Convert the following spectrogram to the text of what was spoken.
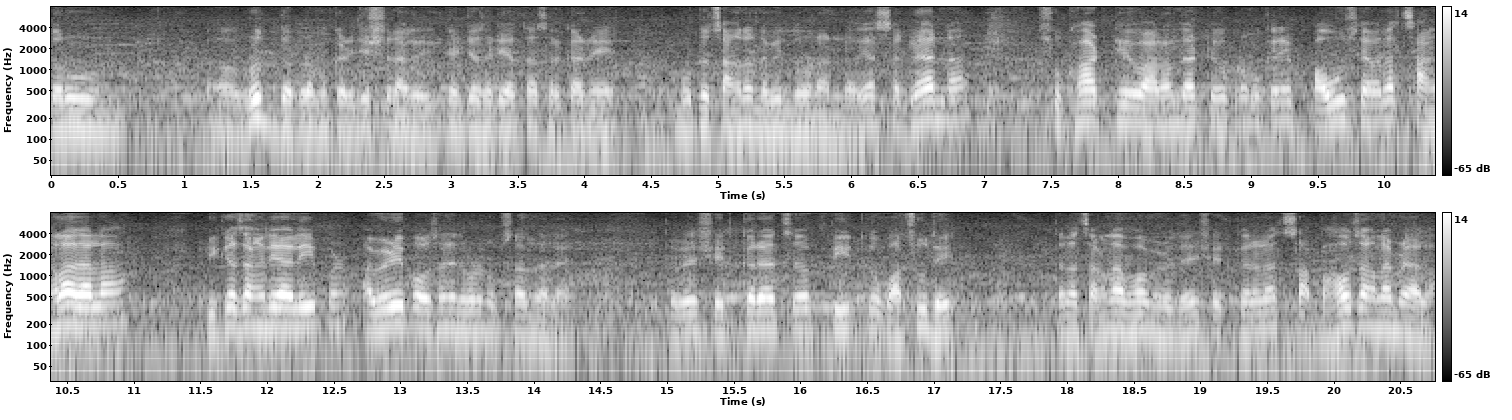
तरुण वृद्ध प्रामुख्याने ज्येष्ठ नागरिक ज्यांच्यासाठी आता सरकारने मोठं चांगलं नवीन धोरण आणलं. या सगळ्यांना सुखात ठेव आनंदात ठेव. प्रामुख्याने पाऊस यावेळेला चांगला झाला. पिकं चांगली आली पण अवेळी पावसाने थोडं नुकसान झालं आहे त्यामुळे शेतकऱ्याचं पीक वाचू दे त्याला चांगला भाव मिळू दे. शेतकऱ्याला चा भाव चांगला मिळाला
